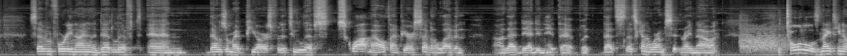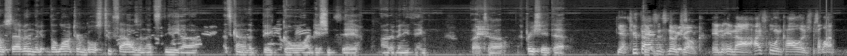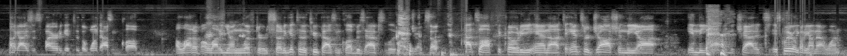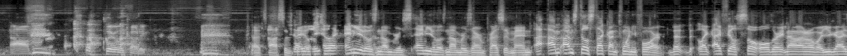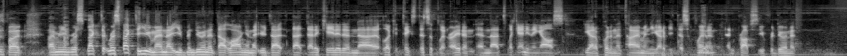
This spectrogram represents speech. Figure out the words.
749 on the deadlift, and those are my PRs for the two lifts. Squat, my all-time PR, 711. Uh, that day I didn't hit that, but that's that's kind of where I'm sitting right now. And the total is 1907. The, the long-term goal is 2000. That's the uh, that's kind of the big goal, I guess you'd say, out of anything. But uh, I appreciate that. Yeah, 2000 is no joke. In in uh, high school and college, a lot, a lot of guys aspire to get to the 1000 club a lot of a lot of young lifters. So to get to the 2000 club is absolutely no joke. So hats off to Cody and uh, to answer Josh in the uh, in the uh, in the chat. It's it's clearly Cody on that one. Um, clearly Cody. That's awesome. like, any of those numbers, any of those numbers are impressive, man. I, am I'm, I'm still stuck on 24. That like I feel so old right now. I don't know about you guys, but I mean, respect respect to you, man, that you've been doing it that long and that you're that that dedicated. And uh, look, it takes discipline, right? And and that's like anything else. You got to put in the time and you got to be disciplined. Yeah. And, and props to you for doing it.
